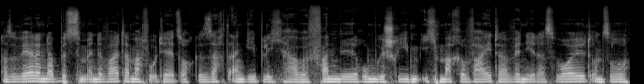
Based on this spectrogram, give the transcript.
Also wer dann da bis zum Ende weitermacht, wurde ja jetzt auch gesagt, angeblich habe Fandel rumgeschrieben, ich mache weiter, wenn ihr das wollt und so.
